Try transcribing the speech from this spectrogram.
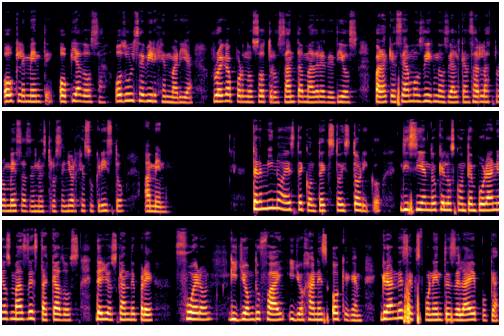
Oh clemente, oh piadosa, oh dulce Virgen María, ruega por nosotros, Santa Madre de Dios, para que seamos dignos de alcanzar las promesas de nuestro Señor Jesucristo. Amén. Termino este contexto histórico diciendo que los contemporáneos más destacados de Josquin de Pré fueron Guillaume Dufay y Johannes Ockeghem, grandes exponentes de la época,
